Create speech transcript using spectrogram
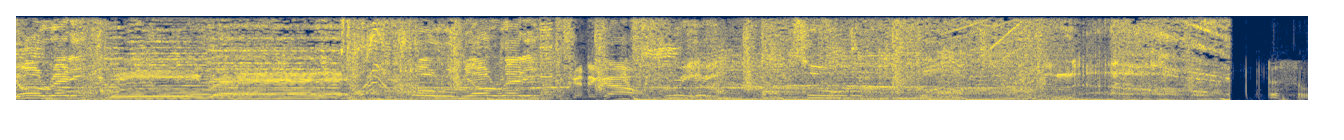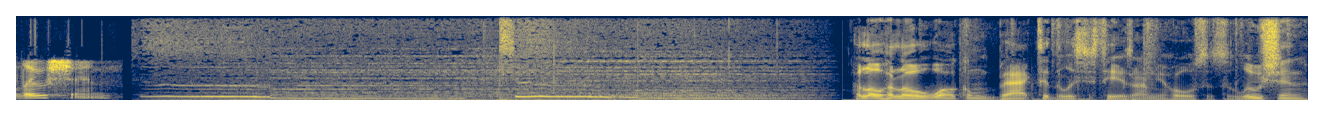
Y'all ready? We ready. Showroom, y'all ready? Good to go. Three, two, one. The solution. Hello, hello, welcome back to Delicious Tears. I'm your host, The Solution.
